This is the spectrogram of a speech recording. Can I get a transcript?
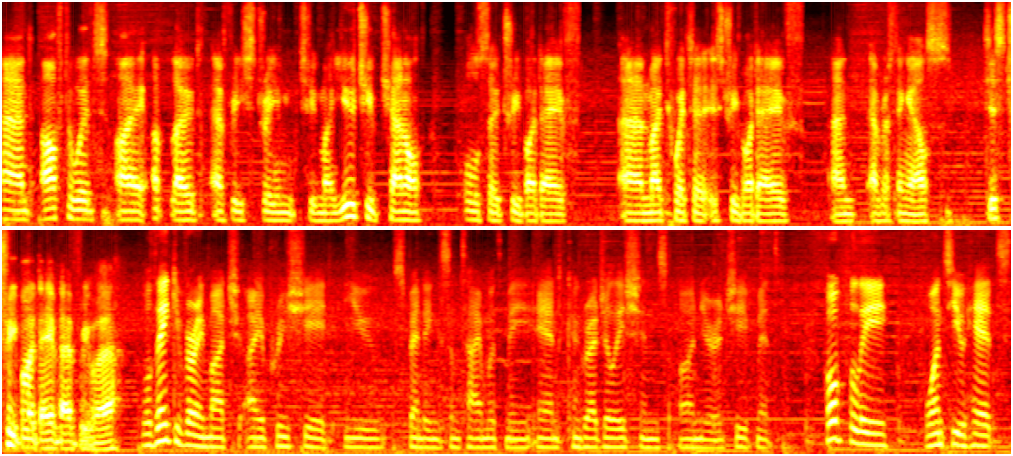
And afterwards, I upload every stream to my YouTube channel, also treeboydave. And my Twitter is treeboydave and everything else. Just treeboydave everywhere. Well, thank you very much. I appreciate you spending some time with me, and congratulations on your achievement. Hopefully, once you hit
